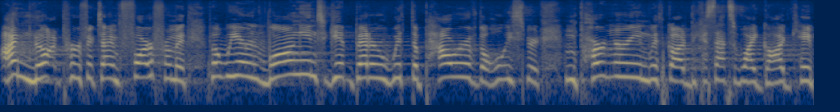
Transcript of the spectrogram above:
I'm not perfect. I'm far from it. But we are longing to get better with the power of the Holy Spirit and partnering with God because that's why God came,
